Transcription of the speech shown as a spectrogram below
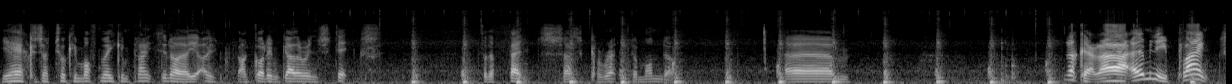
Yeah, because I took him off making planks, did I? I? I got him gathering sticks for the fence. That's correct, Amondo. Um. Look at that, how many planks?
